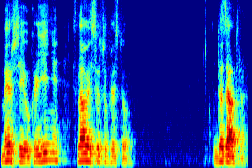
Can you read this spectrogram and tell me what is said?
мир всій Україні, слава Ісусу Христу! До завтра!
